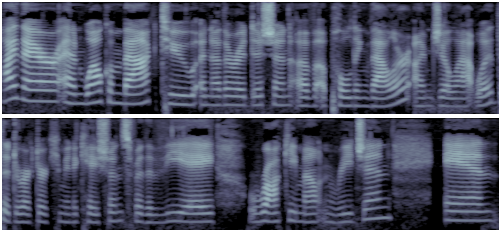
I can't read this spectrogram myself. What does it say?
Hi there, and welcome back to another edition of Upholding Valor. I'm Jill Atwood, the Director of Communications for the VA Rocky Mountain region. And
